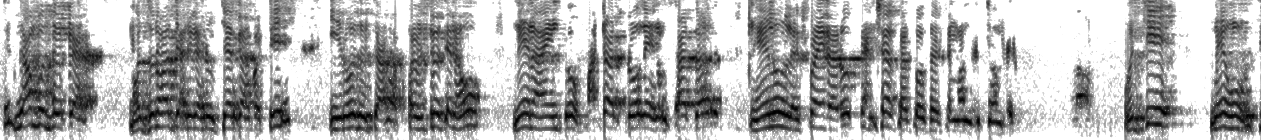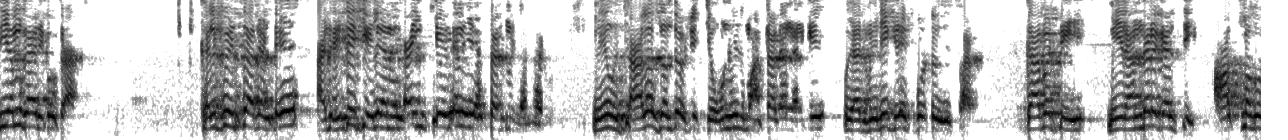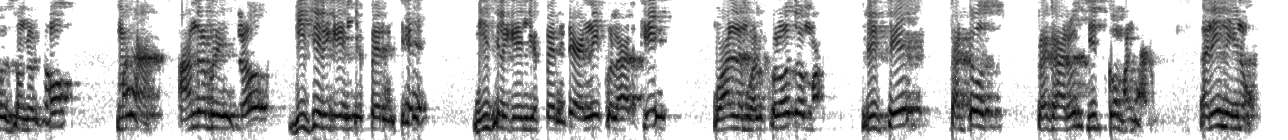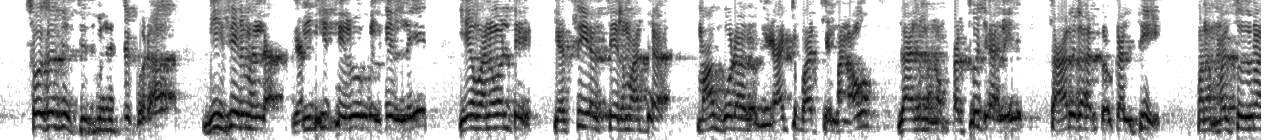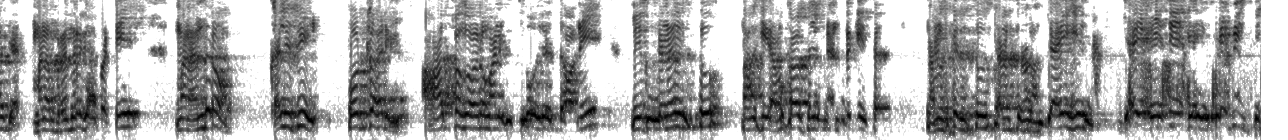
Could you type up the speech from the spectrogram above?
ఎగ్జాంపుల్ చూపారు మధునాచారి గారు వచ్చారు కాబట్టి ఈరోజు చాలా పవిత్రతను నేను ఆయనతో మాట్లాడుతూ నేను సార్ సార్ నేను లక్ష్మణ్ గారు పెన్షన్స్ అసోసియేషన్ మంది వచ్చాం మీరు వచ్చి మేము సీఎం గారికి ఒక కల్పించాలంటే అదైతే చేయలేను ఇంకేదైనా చేస్తారు మీరు అన్నారు. మేము చాలా సంతోషించాం. ఉన్నది మాట్లాడడానికి we are very grateful to you sir కాబట్టి మీరందరూ కలిసి ఆత్మగౌరవం మన ఆంధ్రప్రదేశ్లో బీసీలకి ఏం చెప్పారంటే బీసీలకి ఏం చెప్పారంటే అన్ని కులాలకి వాళ్ళని వాళ్ళ మా- పిలిస్తే చట్టం ప్రకారం తీసుకోమన్నారు. అని నేను సోషల్ జస్టిస్ మినిస్టర్ కూడా బీసీల మీద ఎన్బీసీలు బీసీలని ఏమనమంటే ఎస్సీ ఎస్టీల మధ్య మాకు కూడా ఒక యాక్ట్ పాస్ చేయమన్నాం దాన్ని మనం పర్సూ చేయాలి. సార్ గారితో కలిసి మన మసూదన మన బ్రదర్ కాబట్టి మనందరం కలిసి పోట్లాడి ఆత్మగౌరవానికి జీవోదిద్దామని మీకు వినవిస్తూ నాకు ఈ అవకాశం అందరికీ స- నమస్కరిస్తూ చదువుతున్నాను జై హింద్ జై బీసీ జై జై బీసీ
